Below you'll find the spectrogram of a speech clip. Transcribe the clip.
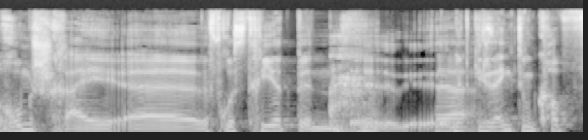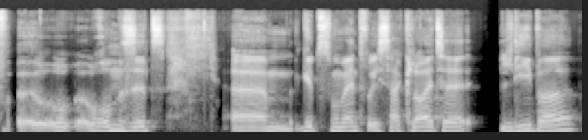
rumschrei, äh, frustriert bin, äh, Ja. mit gesenktem Kopf äh, rumsitz. Ähm, gibt's einen Moment, wo ich sage, Leute, lieber,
